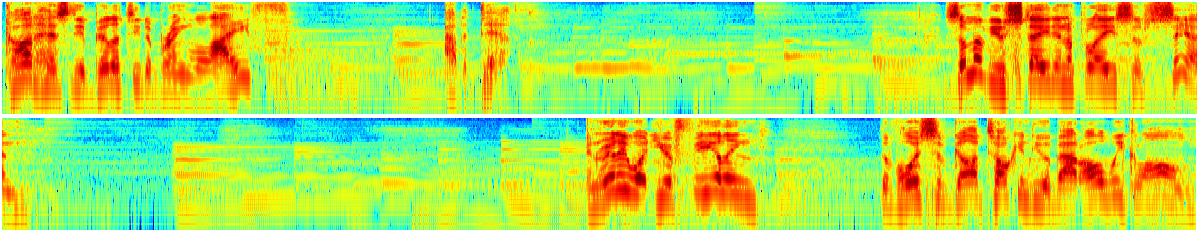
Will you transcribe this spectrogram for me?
God has the ability to bring life out of death. Some of you stayed in a place of sin. And really, what you're feeling the voice of God talking to you about all week long,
